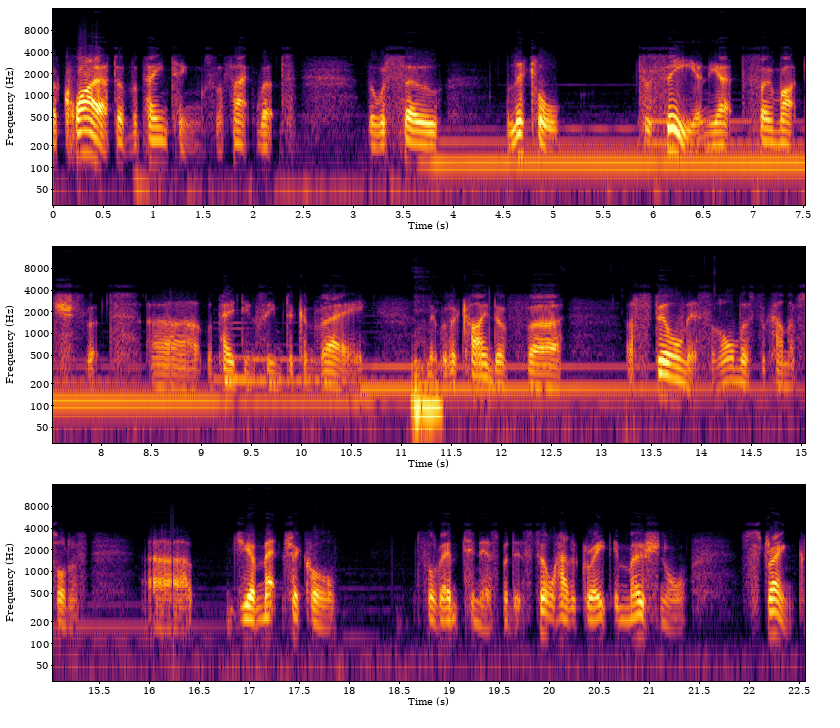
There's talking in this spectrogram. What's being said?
the quiet of the paintings, the fact that there was so little to see, and yet so much that uh, the painting seemed to convey. And it was a kind of uh, a stillness and almost a kind of sort of uh, geometrical sort of emptiness, but it still had a great emotional strength.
